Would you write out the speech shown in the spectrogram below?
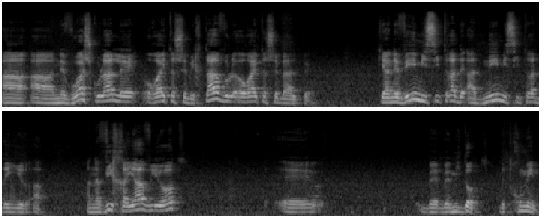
הנבואה שקולה לאורייתא שבכתב ולאורייתא שבעל פה. כי הנביאים מסתרא דאדני, מסתרא דיראה. הנביא חייב להיות אה, במידות, בתחומים.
